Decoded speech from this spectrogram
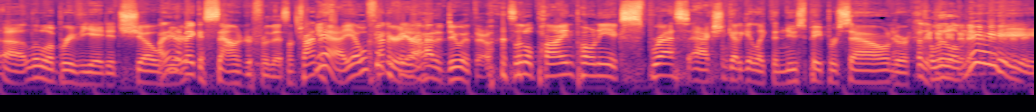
uh, little abbreviated show. I need here. to make a sounder for this. I'm trying to. Yeah, yeah, we'll to figure it out out. how to do it though. It's a little Pine Pony Express action. Got to get like the newspaper sound or a little nay,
